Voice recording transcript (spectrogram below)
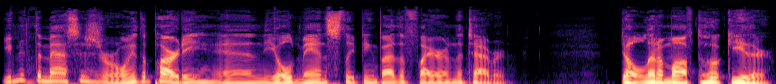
even if the masses are only the party and the old man sleeping by the fire in the tavern. Don't let him off the hook either.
